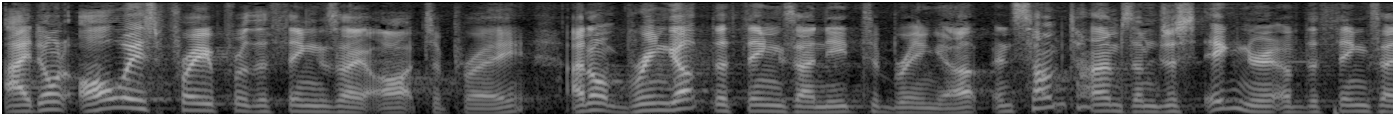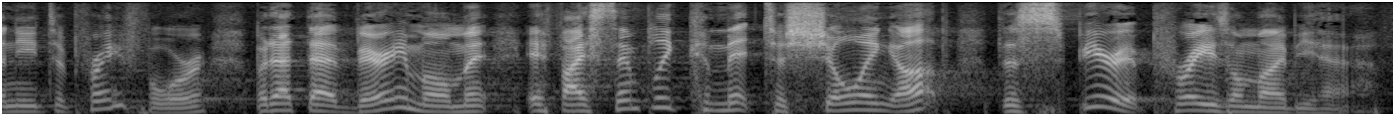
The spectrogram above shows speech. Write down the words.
I don't always pray for the things I ought to pray. I don't bring up the things I need to bring up. And sometimes I'm just ignorant of the things I need to pray for. But at that very moment, if I simply commit to showing up, the Spirit prays on my behalf.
